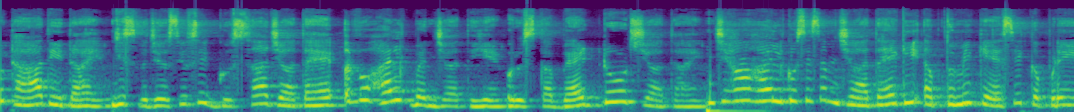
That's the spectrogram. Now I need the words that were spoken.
उठा देता है, जिस वजह से उसे गुस्सा आ जाता है और वो हल्क बन जाती है और उसका बेड टूट जाता है, जहाँ हल्क उसे समझाता है कि अब तुम्हें कैसे कपड़े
